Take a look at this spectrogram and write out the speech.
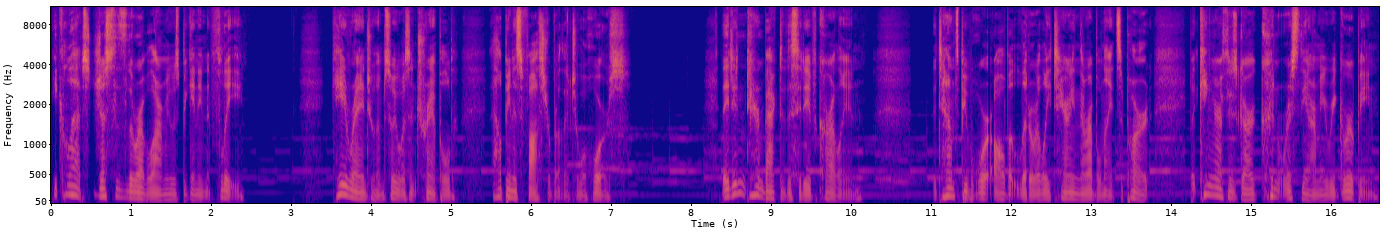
he collapsed just as the rebel army was beginning to flee. Kay ran to him so he wasn't trampled, helping his foster brother to a horse. They didn't turn back to the city of Caerleon. The townspeople were all but literally tearing the rebel knights apart, but King Arthur's guard couldn't risk the army regrouping.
